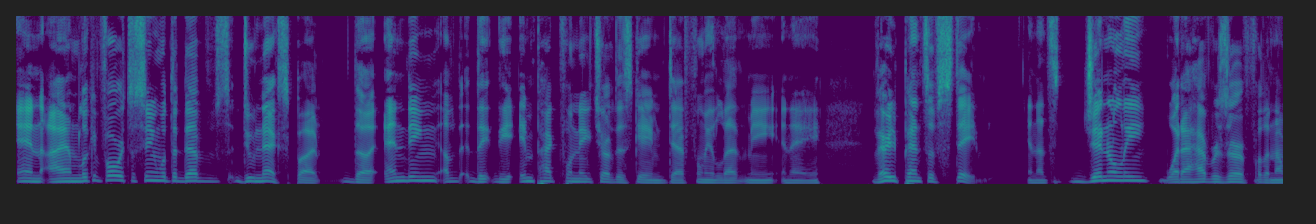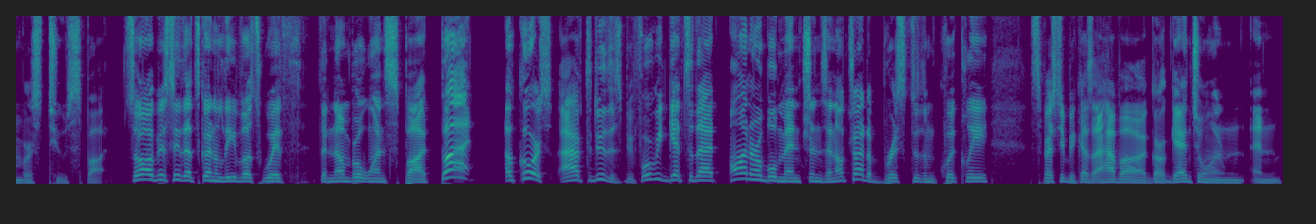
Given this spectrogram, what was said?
and I am looking forward to seeing what the devs do next. But the ending of the the impactful nature of this game definitely left me in a very pensive state. And that's generally what I have reserved for the numbers two spot. So obviously that's going to leave us with the number one spot. But of course, I have to do this before we get to that honorable mentions, and I'll try to brisk through them quickly, especially because I have a gargantuan and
